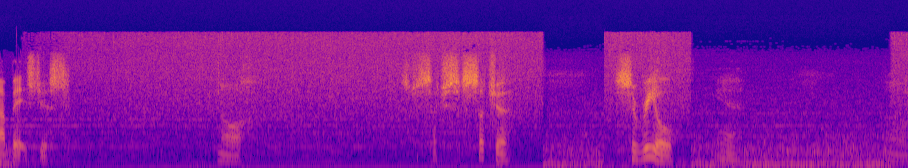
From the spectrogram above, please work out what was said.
That bit is just. Oh. It's just such such a surreal. Yeah. Oh.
